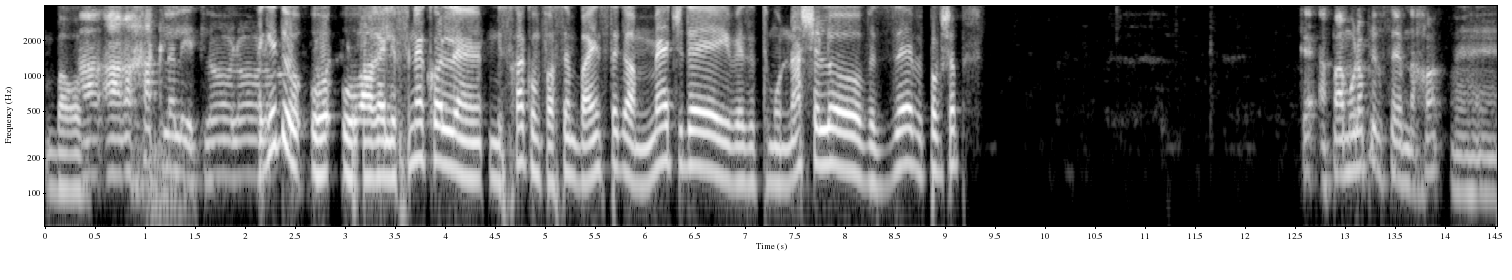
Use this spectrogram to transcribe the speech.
ברוב. הערכה כללית, לא... לא תגידו, הוא- הוא הרי לפני כל אה, משחק הוא מפרסם באינסטגרם Match Day ואיזה תמונה שלו וזה ופה ושם. כן, הפעם הוא לא פרסם, נכון? אה,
